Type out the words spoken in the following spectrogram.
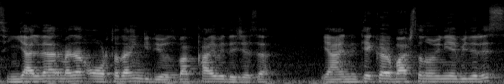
sinyal vermeden ortadan gidiyoruz. Bak kaybedeceğiz ha. Yani tekrar baştan oynayabiliriz.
